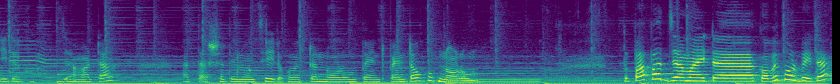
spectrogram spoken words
এই দেখো, জামাটা। আর তার সাথে রয়েছে এরকম একটা নরম প্যান্ট। প্যান্টটাও খুব নরম। তো পাপার জামা এটা কবে পরবে এটা?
